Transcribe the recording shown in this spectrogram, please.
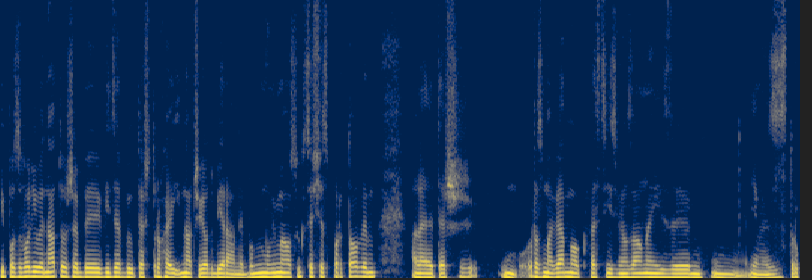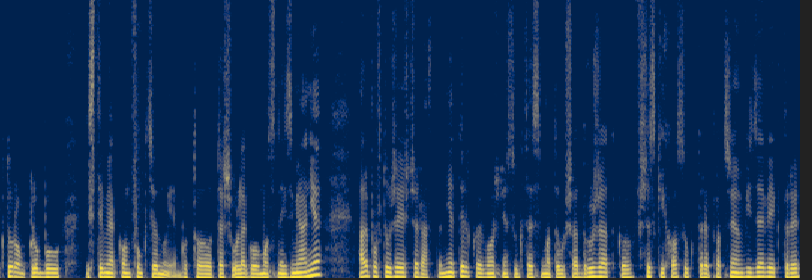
i pozwoliły na to, żeby Widzew był też trochę inaczej odbierany, bo my mówimy o sukcesie sportowym, ale też mm, rozmawiamy o kwestii związanej z, mm, nie wiem, z strukturą klubu i z tym, jak on funkcjonuje, bo to też uległo mocnej zmianie, ale powtórzę jeszcze raz, to nie tylko i wyłącznie sukces Mateusza Druża, tylko wszystkich osób, które pracują w Widzewie, który,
